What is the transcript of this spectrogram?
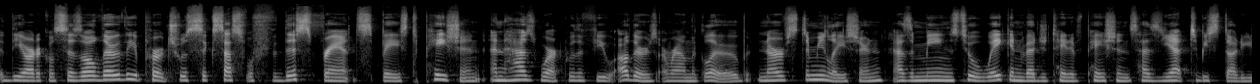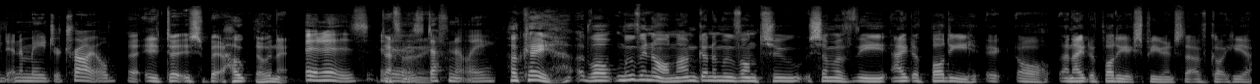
The article says although the approach was successful for this France based patient and has worked with a few others around the globe, nerve stimulation as a means to awaken vegetative patients has yet to be studied in a major trial. Uh, it, uh, it's a bit of hope, though, isn't it? It is. It is Definitely. definitely. Okay, uh, well, moving on, I'm going to move on to some of the out of body uh, or an out of body experience that I've got here.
